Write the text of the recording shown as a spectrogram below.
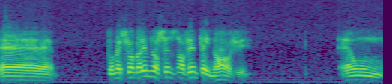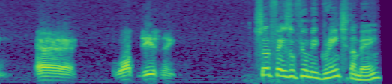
É, começou agora em 1999. É um é, Walt Disney. O senhor fez o filme Grinch também,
